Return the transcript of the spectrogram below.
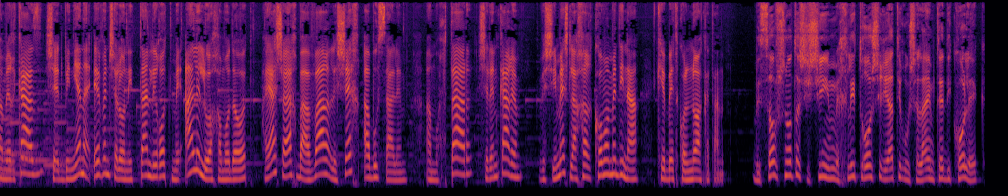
המרכז, שאת בניין האבן שלו ניתן לראות מעל ללוח המודעות, היה שייך בעבר לשייח' אבו סאלם, המוכתר של עין כרם, ושימש לאחר קום המדינה כבית קולנוע קטן. בסוף שנות ה-60 החליט ראש עיריית ירושלים טדי קולק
